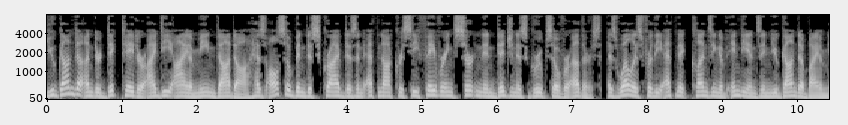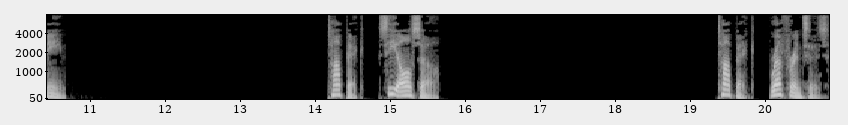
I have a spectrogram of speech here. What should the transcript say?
Uganda under dictator Idi Amin Dada has also been described as an ethnocracy favouring certain indigenous groups over others, as well as for the ethnic cleansing of Indians in Uganda by Amin. See also References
